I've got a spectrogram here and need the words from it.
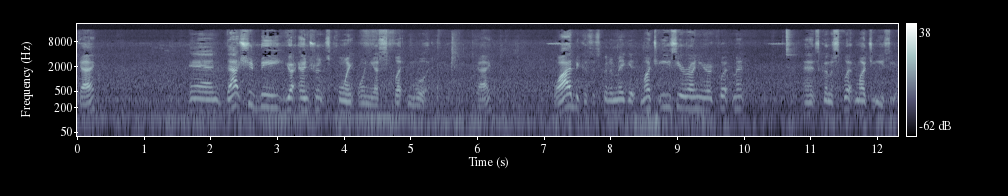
okay? And that should be your entrance point when you're splitting wood, okay? Why? Because it's going to make it much easier on your equipment and it's going to split much easier.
